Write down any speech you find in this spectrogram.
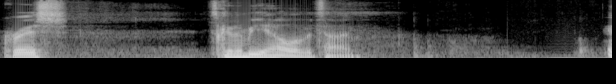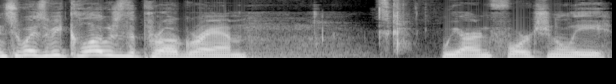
Chris, it's going to be a hell of a time. And so, as we close the program, we are unfortunately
